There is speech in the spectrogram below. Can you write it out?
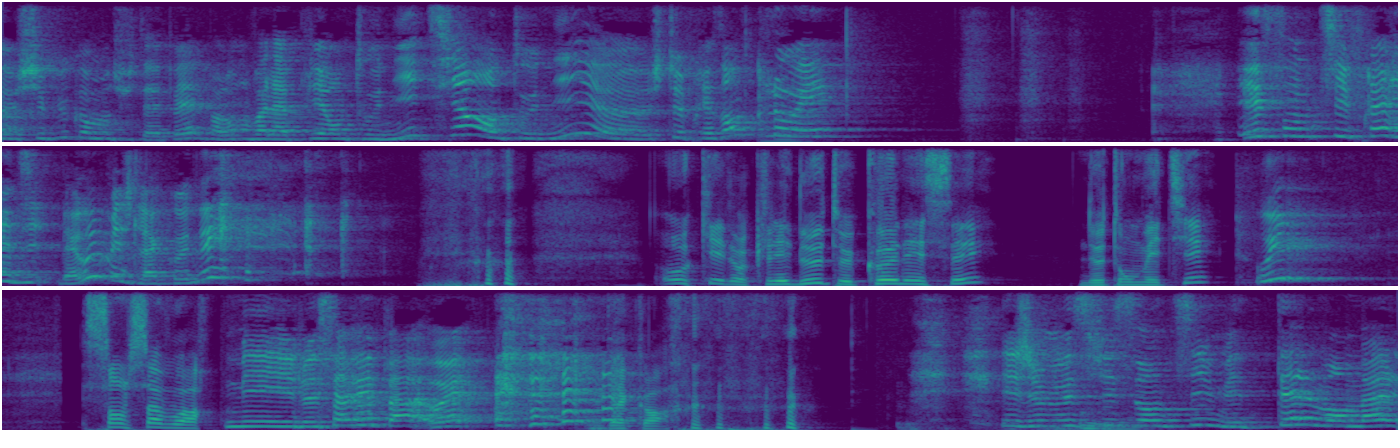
euh, je sais plus comment tu t'appelles, on va l'appeler Anthony, tiens Anthony, je te présente Chloé. Et son petit frère, il dit, bah oui, mais je la connais. ok, donc les deux te connaissaient de ton métier Oui. Sans le savoir. Mais il le savait pas, ouais. D'accord. Et je me suis sentie mais tellement mal.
